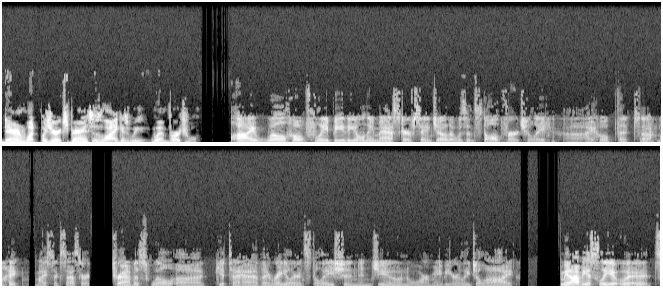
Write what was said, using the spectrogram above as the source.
Darren, what was your experiences like as we went virtual? I will hopefully be the only master of St. Joe that was installed virtually. Uh, I hope that uh, my my successor Travis will uh, get to have a regular installation in June or maybe early July. I mean, obviously, it, it's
